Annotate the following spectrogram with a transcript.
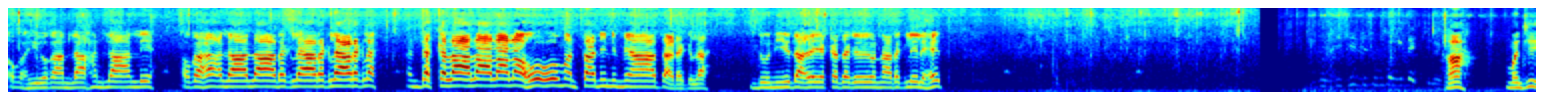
अगं ही बघा आणला हाणला आणले. अगं आला आला अडकला अडकला अडकला. आणि डक्काला आला आला आला. हो हो म्हणता आणि निम्यात अडकला. दोन्ही डाळे एका जागेवर येऊन अडकलेले आहेत. हा म्हणजे?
